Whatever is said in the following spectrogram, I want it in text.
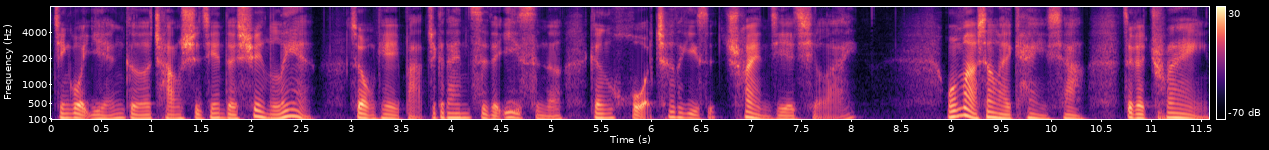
经过严格长时间的训练。所以我们可以把这个单词的意思呢，跟火车的意思串接起来。我们马上来看一下这个 train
